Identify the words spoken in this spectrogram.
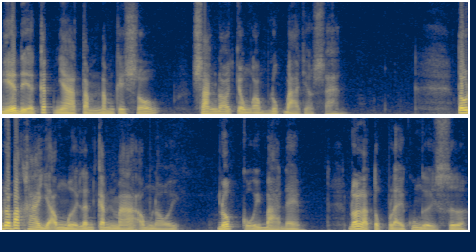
Nghĩa địa cách nhà tầm 5 cây số. Sáng đó trông ông lúc 3 giờ sáng. Tối đó bác hai và ông Mười lên canh mã ông nội, đốt củi ba đêm. Đó là tục lệ của người xưa.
